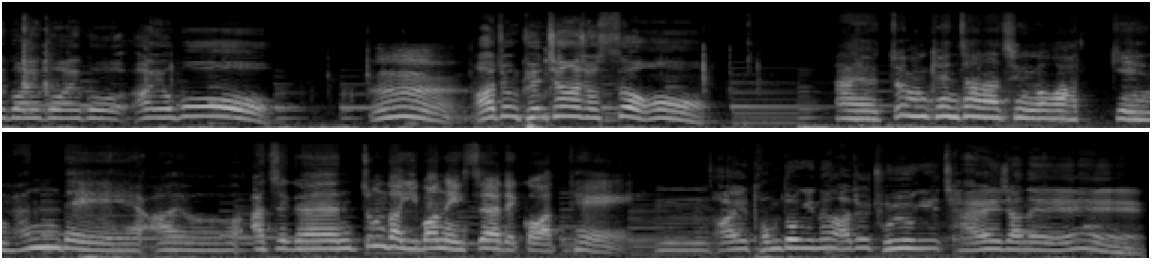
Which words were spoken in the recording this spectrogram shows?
아이고 아이고 아이고 아 여보 응. 아 좀 괜찮아졌어 어. 아유, 좀 괜찮아진 것 같긴 한데, 아유, 아직은 좀 더 입원해 있어야 될 것 같아. 음 아이 덤덩이는 아주 조용히 잘 자네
